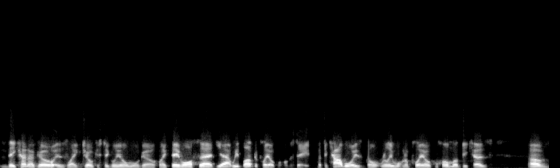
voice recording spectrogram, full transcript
they kind of go as like Joe Castiglione will go. Like they've all said, yeah, we'd love to play Oklahoma State, but the Cowboys don't really want to play Oklahoma because of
